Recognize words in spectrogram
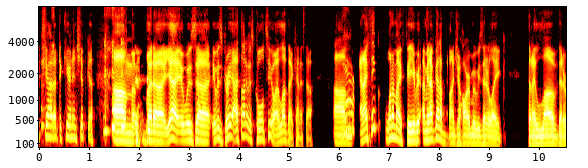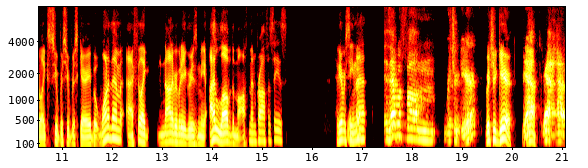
shout out to Kiernan Shipka. Um, but uh, yeah, it was uh, it was great. I thought it was cool too. I love that kind of stuff. Um, Yeah. and I think one of my favorite. I mean, I've got a bunch of horror movies that are like that I love that are like super super scary. But one of them, I feel like not everybody agrees with me. I love the Mothman prophecies. Have you ever seen Okay. that? Is that with um Richard Gere? Richard Gere. Yeah, yeah, yeah.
